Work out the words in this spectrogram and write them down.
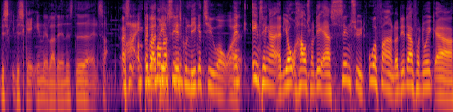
ved, ved Skagen eller et andet sted, altså. Altså, om- Ej, men det var må man det, også det er sige- sgu negativ over. Men en ting er, at jo, Hausner, det er sindssygt uerfarent, og det er derfor, du ikke er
